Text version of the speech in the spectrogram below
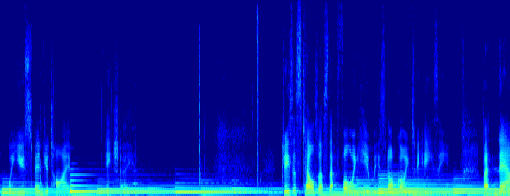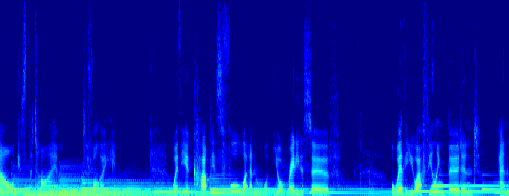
where you spend your time each day. Jesus tells us that following him is not going to be easy, but now is the time to follow him. Whether your cup is full and you're ready to serve, or whether you are feeling burdened and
